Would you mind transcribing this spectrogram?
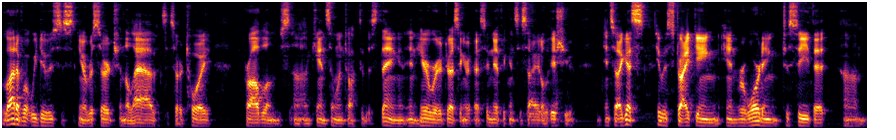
a lot of what we do is, you know, research in the lab, it's sort of toy problems. Uh, can someone talk to this thing? And, and here we're addressing a significant societal issue and so I guess it was striking and rewarding to see that um,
